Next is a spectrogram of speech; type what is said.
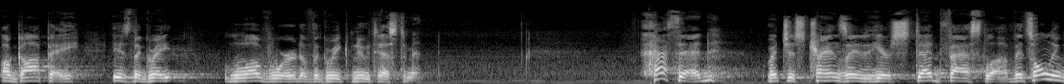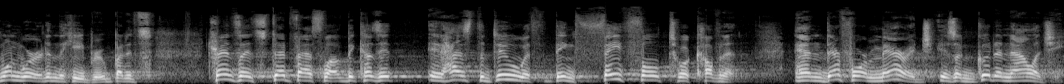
agape is the great love word of the Greek New Testament. Chesed, which is translated here steadfast love, it's only one word in the Hebrew, but it's translated steadfast love because it, it has to do with being faithful to a covenant. And therefore, marriage is a good analogy.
